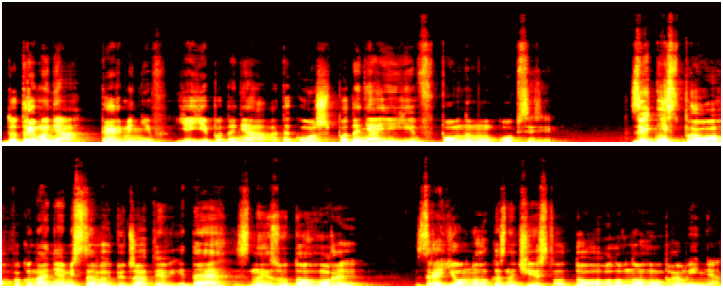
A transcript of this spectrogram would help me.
дотримання термінів її подання, а також подання її в повному обсязі. Звітність про виконання місцевих бюджетів іде знизу до гори, з районного казначейства до головного управління.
